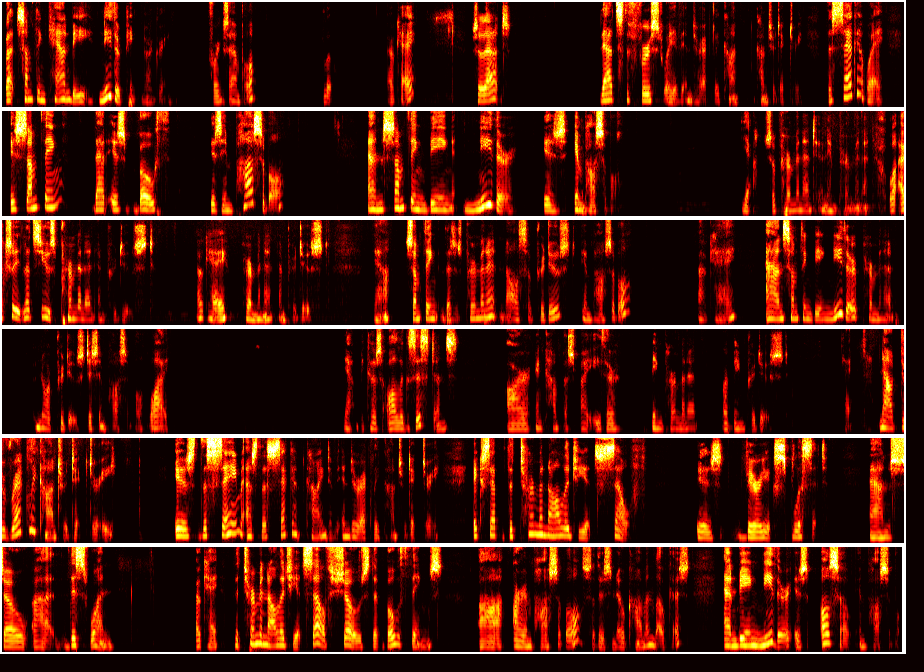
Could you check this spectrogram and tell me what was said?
but something can be neither pink nor green. For example, blue. Okay? So that's that's the first way of indirectly con- contradictory. The second way is something that is both is impossible and something being neither is impossible. Yeah, so permanent and impermanent. Well, actually, let's use permanent and produced. Okay, permanent and produced. Yeah, something that is permanent and also produced, impossible. Okay. And something being neither permanent nor produced is impossible. Why? Yeah, because all existence are encompassed by either being permanent or being produced. Okay. Now, directly contradictory is the same as the second kind of indirectly contradictory, except the terminology itself is very explicit. And so uh, this one, okay, the terminology itself shows that both things uh, are impossible, so there's no common locus, and being neither is also impossible.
